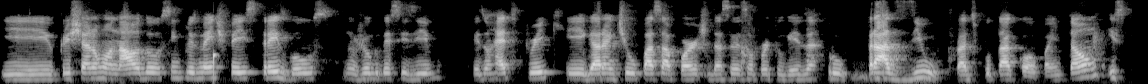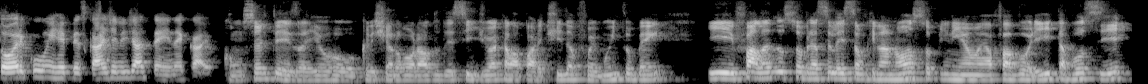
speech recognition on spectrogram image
E o Cristiano Ronaldo simplesmente fez três gols no jogo decisivo fez um hat-trick e garantiu o passaporte da seleção portuguesa para o Brasil para disputar a Copa. Então, histórico em repescagem ele já tem, né, Caio? Com certeza. E o Cristiano Ronaldo decidiu aquela partida, foi muito bem. E falando sobre a seleção que, na nossa opinião, é a favorita, você,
